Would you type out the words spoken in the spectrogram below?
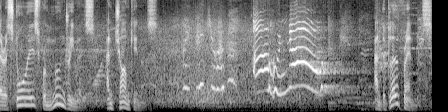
There are stories from Moondreamers and Charmkins I think you have... Oh, no! and the Glow Friends.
